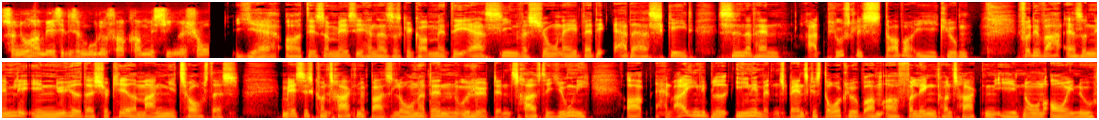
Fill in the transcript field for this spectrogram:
Så nu har Messi ligesom mulighed for at komme med sin version Ja, og det som Messi han altså skal komme med, det er sin version af, hvad det er, der er sket, siden at han ret pludselig stopper i klubben. For det var altså nemlig en nyhed, der chokerede mange i torsdags. Messis kontrakt med Barcelona den udløb den 30. juni, og han var egentlig blevet enig med den spanske storklub om at forlænge kontrakten i nogle år endnu.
